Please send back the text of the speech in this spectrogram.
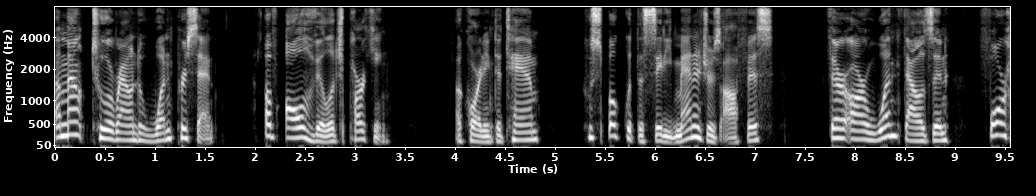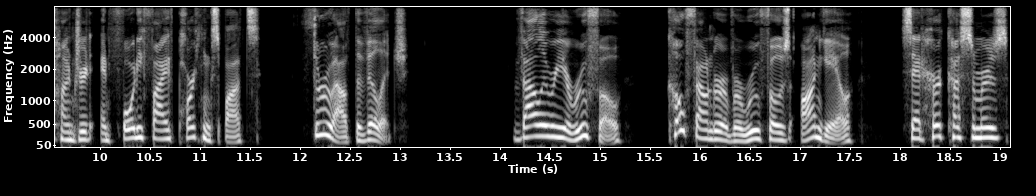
amount to around 1% of all village parking. According to Tam, who spoke with the city manager's office, there are 1,445 parking spots throughout the village. Valerie Aruffo, co founder of Aruffo's on Yale, said her customers,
